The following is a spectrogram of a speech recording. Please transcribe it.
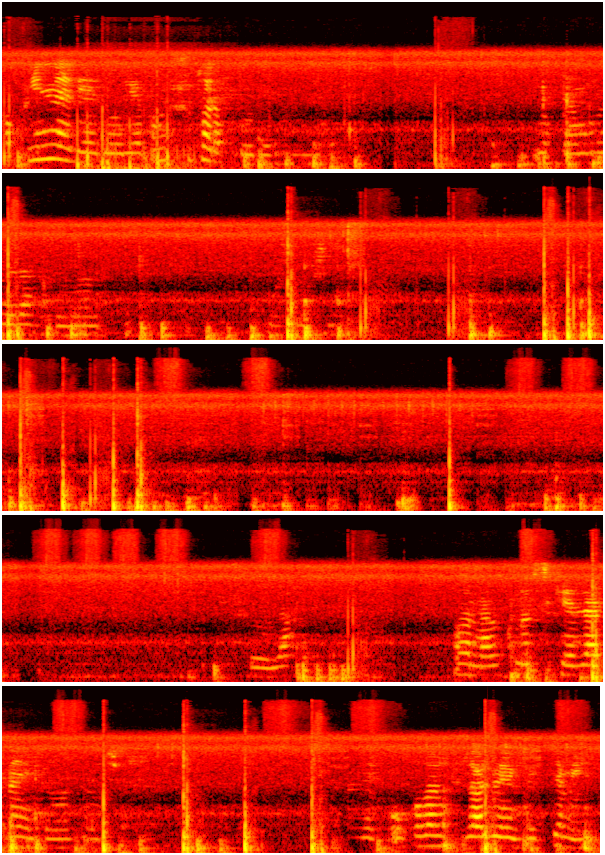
Kapıyı nereye doğru yapalım? Şu tarafa doğru yapalım. Yok ben bunu neden kırıyorum abi? Boşu boşuna. Şöyle. Normal klasik evlerden yapıyorum arkadaşlar. Hani o kadar güzel bir ev beklemeyin.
